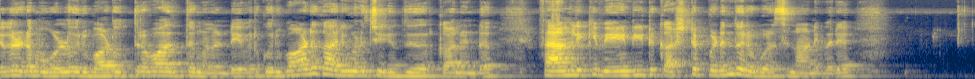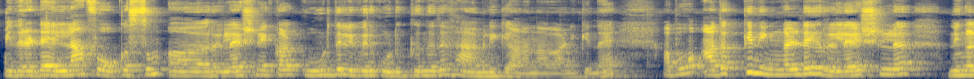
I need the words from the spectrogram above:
ഇവരുടെ മുകളിൽ ഒരുപാട് ഉത്തരവാദിത്തങ്ങളുണ്ട്. ഇവർക്ക് ഒരുപാട് കാര്യങ്ങൾ ചെയ്തു തീർക്കാനുണ്ട്. ഫാമിലിക്ക് വേണ്ടിയിട്ട് കഷ്ടപ്പെടുന്ന ഒരു പേഴ്സണാണ് ഇവർ ഇവരുടെ എല്ലാ ഫോക്കസും റിലേഷനേക്കാൾ കൂടുതൽ ഇവർ കൊടുക്കുന്നത് ഫാമിലിക്കാണെന്നാണ് കാണിക്കുന്നത് അപ്പോൾ അതൊക്കെ നിങ്ങളുടെ റിലേഷനിൽ നിങ്ങൾ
